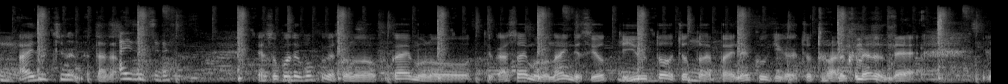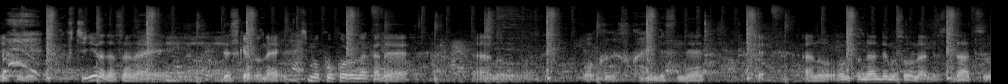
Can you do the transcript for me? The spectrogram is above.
うん。相づちなんだただ。相づちです。いやそこで僕がその深いものっていうか浅いものないんですよって言うとちょっとやっぱりね空気がちょっと悪くなるんでいつも口には出さないですけどね。い。つも心の中であの奥が深いんですねって。あの本当何でもそうなんです。ダーツっ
